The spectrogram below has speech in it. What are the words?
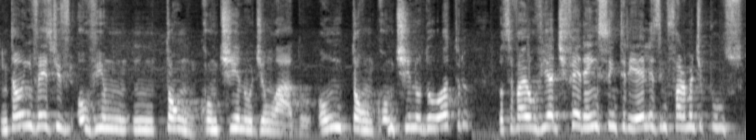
Então, em vez de ouvir um, um tom contínuo de um lado ou um tom contínuo do outro, você vai ouvir a diferença entre eles em forma de pulso.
